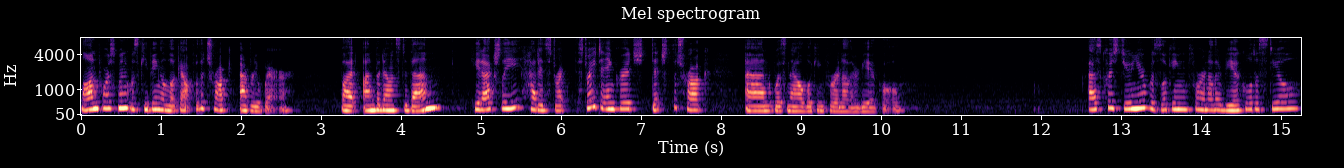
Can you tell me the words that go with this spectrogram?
Law enforcement was keeping a lookout for the truck everywhere. But unbeknownst to them, he had actually headed stra- straight to Anchorage, ditched the truck, and was now looking for another vehicle. As Chris Jr. was looking for another vehicle to steal,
